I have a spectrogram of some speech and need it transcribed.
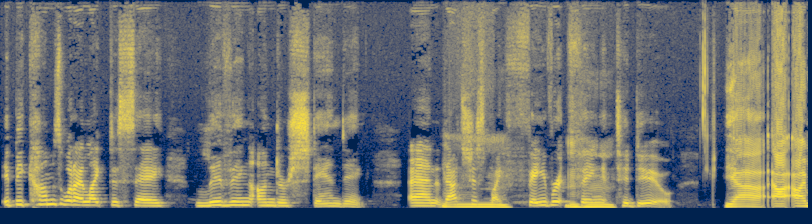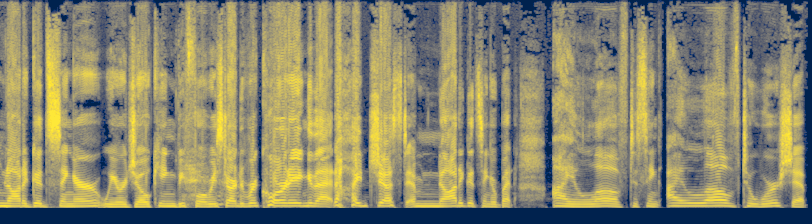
it becomes what I like to say, living understanding. And that's just my mm. favorite thing mm-hmm. to do. Yeah, I, am not a good singer. We were joking before we started recording that I just am not a good singer, but I love to sing. I love to worship.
